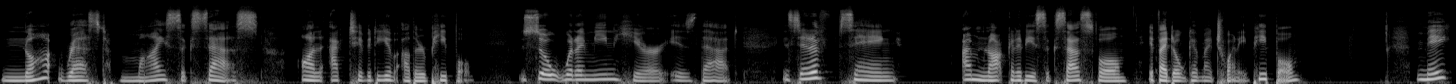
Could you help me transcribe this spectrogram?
not rest my success on activity of other people. So, what I mean here is that instead of saying, I'm not going to be successful if I don't get my 20 people. Make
